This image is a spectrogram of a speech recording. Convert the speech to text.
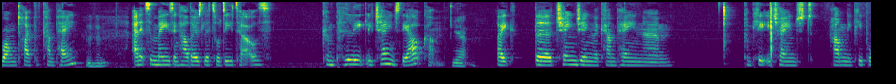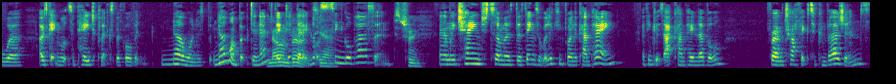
wrong type of campaign Mm-hmm. and it's amazing how those little details completely change the outcome Yeah. like the changing the campaign um completely changed how many people were I was getting lots of page clicks before, but no one was no one booked in anything, one did they? Not yeah. a single person. It's true. And then we changed some of the things that we're looking for in the campaign. I think it was at campaign level, from traffic to conversions,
